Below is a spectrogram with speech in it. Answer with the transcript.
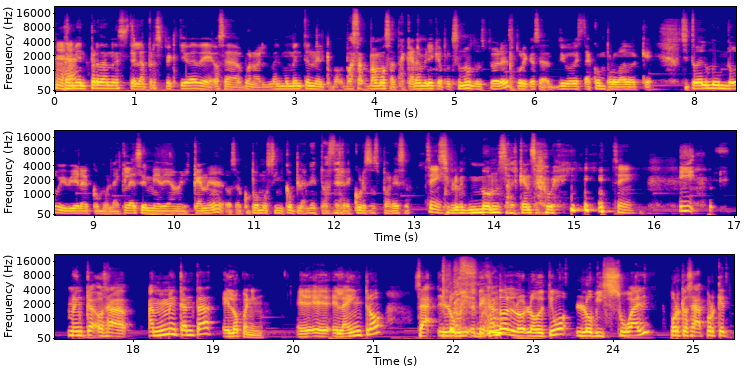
También, perdón, este, la perspectiva de, o sea, bueno, el, momento en el que vamos a atacar a América porque somos los peores, porque, o sea, digo, está comprobado que si todo el mundo viviera como la clase media americana, o sea, ocupamos cinco planetas de recursos para eso. Sí. Simplemente no nos alcanza, güey. Sí. Y me encanta, o sea, a mí me encanta el opening. Eh, eh, la intro, o sea, dejando lo, lo, auditivo, lo visual, porque, o sea, porque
